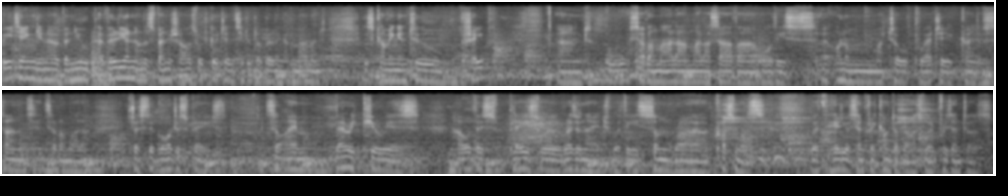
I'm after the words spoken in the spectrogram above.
beating, you know, the new pavilion in the Spanish house, which Goethe Institute are building at the moment, is coming into shape. And the Savamala, Malasava, all these uh, onomatopoetic kind of sounds in Savamala, just a gorgeous place. So I'm very curious how this place will resonate with the Sun Ra cosmos with heliocentric counterblast will present us.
